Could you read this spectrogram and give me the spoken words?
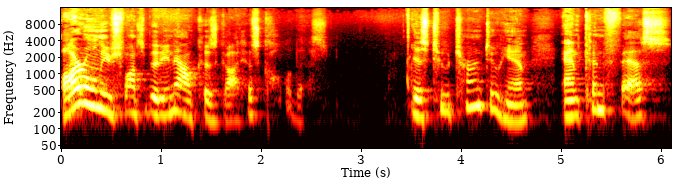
Our only responsibility now, because God has called us, is to turn to Him and confess.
